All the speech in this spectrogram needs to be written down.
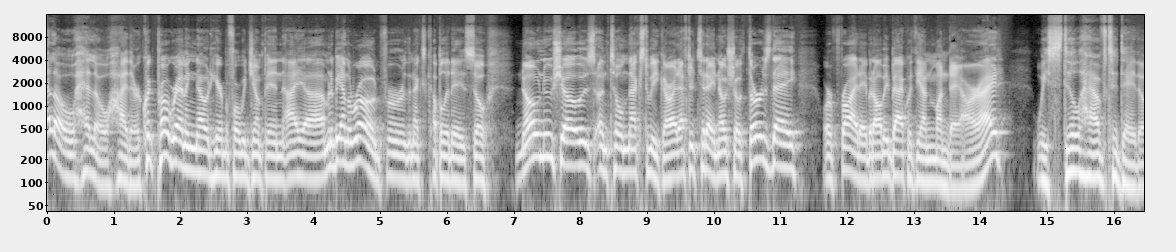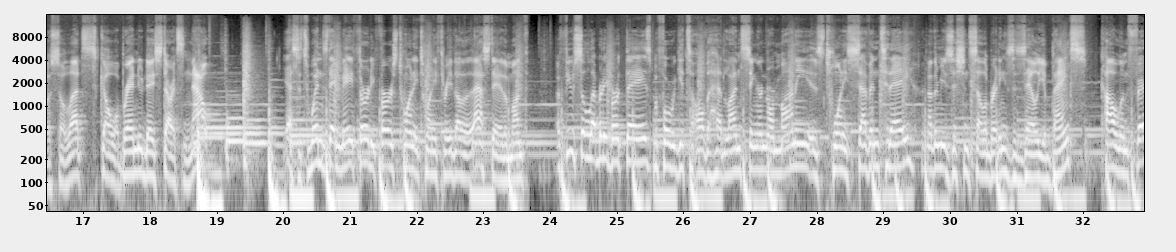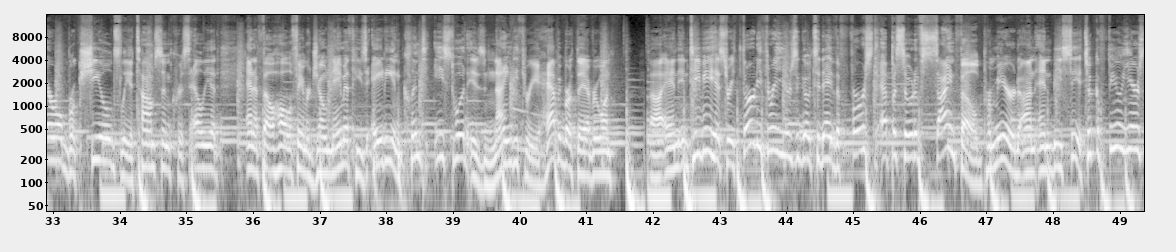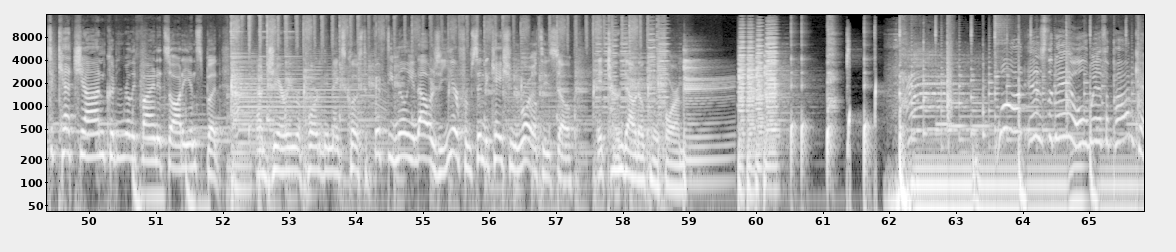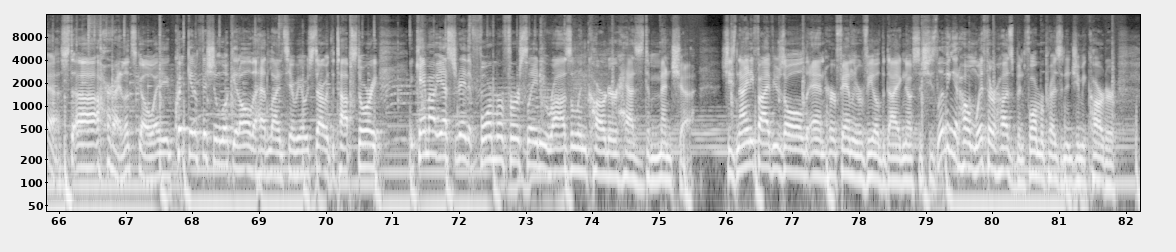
Hello, hello, hi there. Quick programming note here before we jump in. I uh, I'm going to be on the road for the next couple of days, so no new shows until next week. All right, after today, no show Thursday or Friday, but I'll be back with you on Monday. All right. We still have today though, so let's go. A brand new day starts now. Yes, it's Wednesday, May 31st, 2023, the last day of the month. A few celebrity birthdays before we get to all the headlines. Singer Normani is 27 today. Another musician celebrating is Azealia Banks. Colin Farrell, Brooke Shields, Lea Thompson, Chris Elliott, NFL Hall of Famer Joe Namath, he's 80, and Clint Eastwood is 93. Happy birthday, everyone. Uh, and in TV history, 33 years ago today, the first episode of Seinfeld premiered on NBC. It took a few years to catch on, couldn't really find its audience, but now Jerry reportedly makes close to $50 million a year from syndication and royalties, so it turned out okay for him. What is the deal with a podcast? Uh, all right, let's go. A quick and efficient look at all the headlines here. We always start with the top story. It came out yesterday that former First Lady Rosalynn Carter has dementia. She's 95 years old, and her family revealed the diagnosis. She's living at home with her husband, former President Jimmy Carter,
